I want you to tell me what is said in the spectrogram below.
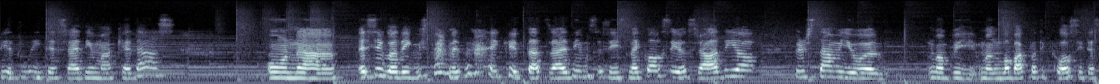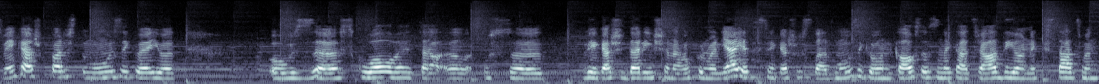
piedalīties raidījumā kedās. Un uh, es iegodīgi vispār nezināju, ka ir tāds raidījums. Es īsti neklausījos radio pirms tam, jo man, bija, man labāk patika klausīties vienkārši parastu mūziku, ejot uz uh, skolu vai tā, uh, uz uh, vienkārši darīšanām, kur man jāiet. Es vienkārši uzslēdzu mūziku un klausos, un nekāds radio, nekas tāds man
